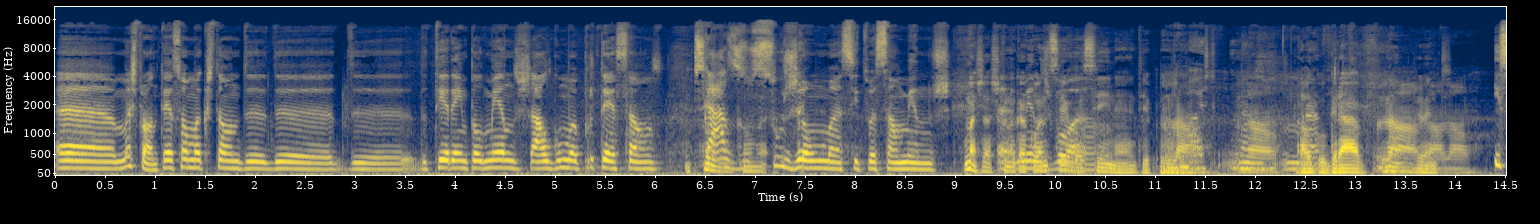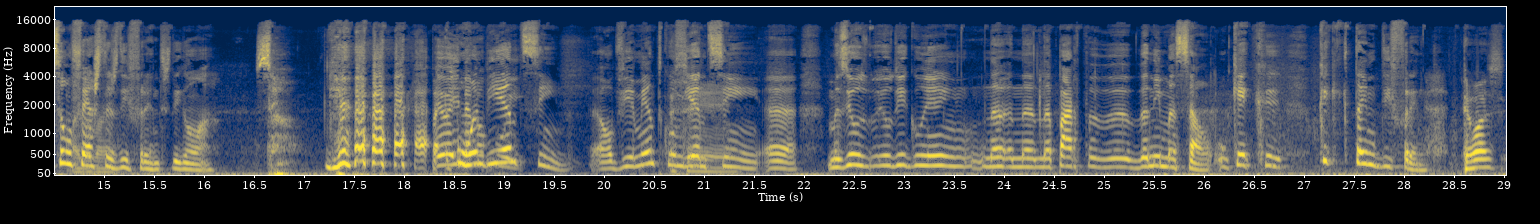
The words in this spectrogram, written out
Ah, mas pronto, é só uma questão de, de, de, de terem pelo menos alguma proteção Sim, caso como- surja uma situação menos. Mas acho que Ah, nunca aconteceu boa. assim, né? Tipo, Não, não, não. algo grave. não, não, não. E são Ainda festas diferentes, digam lá. São. Eu ainda O ambiente, sim. Obviamente que o ambiente, sim. Sim. Ah, mas eu, eu digo em- na, na, na parte de, de animação. O que, é que, o que é que tem de diferente? Eu acho.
